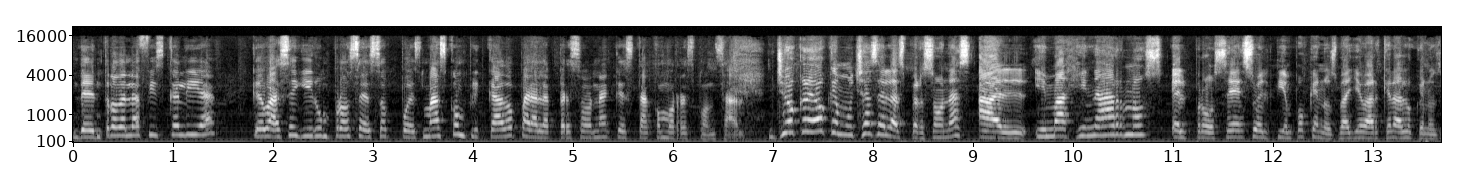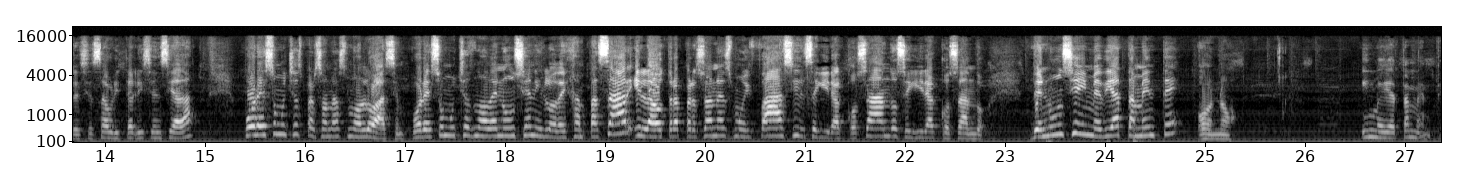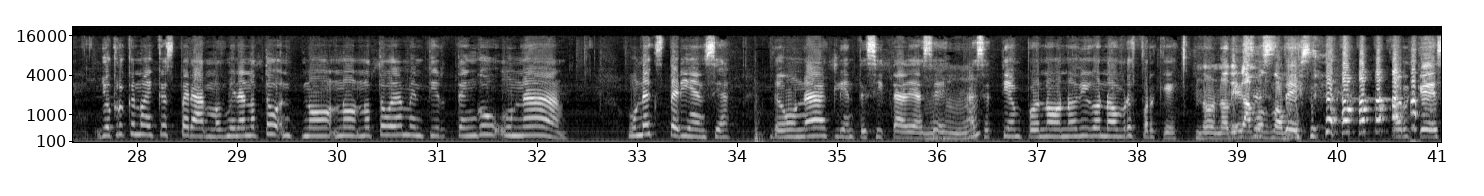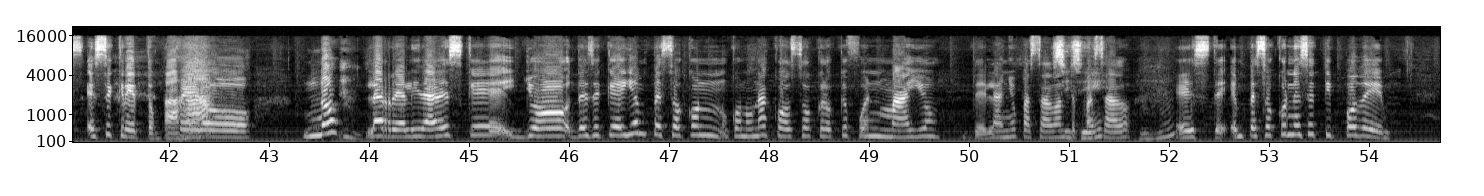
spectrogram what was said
dentro de la fiscalía que va a seguir un proceso pues más complicado para la persona que está como responsable. Yo creo que muchas de las personas al imaginarnos el proceso, el tiempo que nos va a llevar, que era lo que nos decías ahorita licenciada, por eso muchas personas no lo hacen, por eso muchas no denuncian y lo dejan pasar y la otra persona es muy fácil seguir acosando, seguir acosando. ¿Denuncia inmediatamente o no? Inmediatamente. Yo creo que no hay que esperarnos. Mira, no te, no, no, no te voy a mentir, tengo una, una experiencia de una clientecita de hace, hace tiempo. No, no digo nombres porque. No, no digamos este, nombres. porque es, secreto. Pero no, la realidad es que yo, desde que ella empezó con, con un acoso, creo que fue en mayo del año pasado, antepasado, este, empezó con ese tipo de,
